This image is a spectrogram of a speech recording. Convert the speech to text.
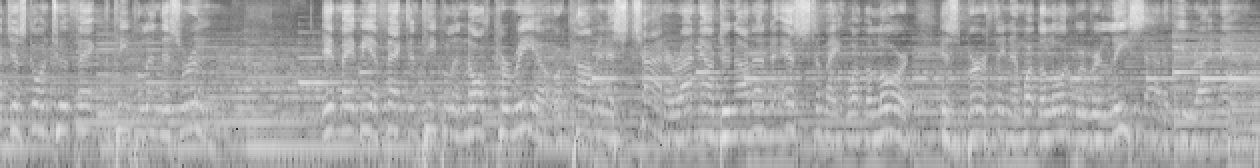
Not just going to affect the people in this room. It may be affecting people in North Korea or communist China. Right now, do not underestimate what the Lord is birthing and what the Lord will release out of you right now.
